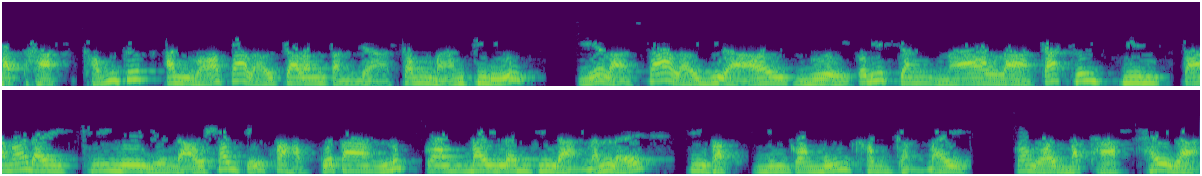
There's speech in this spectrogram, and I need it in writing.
Bạch hạt khổng tước anh võ xá lợi ca lăng tần già công mạng chi điểu nghĩa là xá lợi di đà ơi người có biết chăng nào là các thứ chim ta nói đây khi ngươi luyện đạo sáu chữ khoa học của ta lúc con bay lên thiên đàng lãnh lễ chi Phật nhưng con muốn không cần bay con gọi bạch hạt hay là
